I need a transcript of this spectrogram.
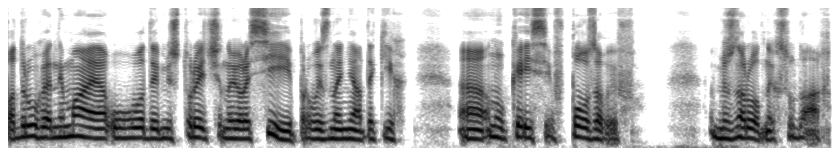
По-друге, немає угоди між Туреччиною і Росією про визнання таких е, ну, кейсів, позовів в міжнародних судах.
